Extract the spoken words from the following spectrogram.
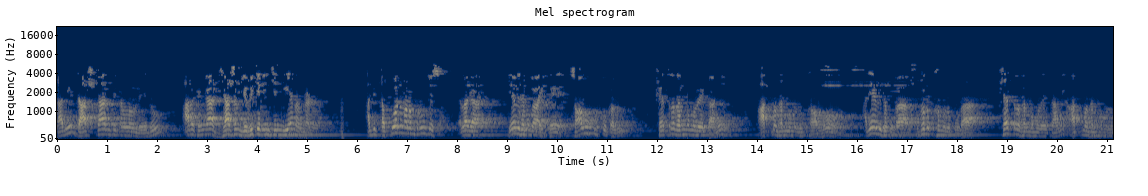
కానీ దార్ష్టాంతికంలో లేదు. ఆ రకంగా అధ్యాసం వ్యభిచరించింది అని అన్నాడు. అది తప్పు అని మనం ప్రూవ్ చేశాం. ఎలాగా? ఏ విధముగా అయితే చావు పుట్టుకలు క్షేత్రధర్మములే కానీ ఆత్మధర్మములు కావు. అదే విధముగా సుఖ దుఃఖములు కూడా క్షేత్రధర్మములే కానీ ఆత్మధర్మములు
